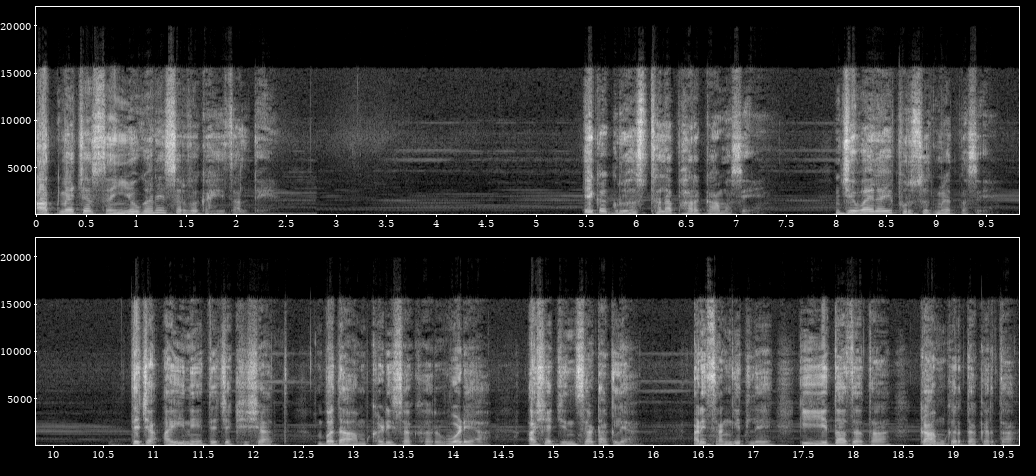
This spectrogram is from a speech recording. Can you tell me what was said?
आत्म्याच्या संयोगाने सर्व काही चालते. एका गृहस्थाला फार काम असे. जेवायलाही फुरसत मिळत नसे. त्याच्या आईने त्याच्या खिशात बदाम खडीसाखर वड्या अशा जिन्सा टाकल्या आणि सांगितले की येता जाता काम करता करता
